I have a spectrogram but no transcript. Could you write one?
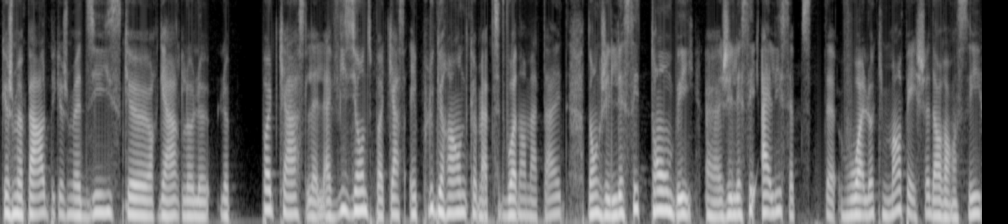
que je me parle puis que je me dise que, regarde, le podcast, la, vision du podcast est plus grande que ma petite voix dans ma tête. Donc, j'ai laissé tomber, euh, j'ai laissé aller cette petite voix-là qui m'empêchait d'avancer.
